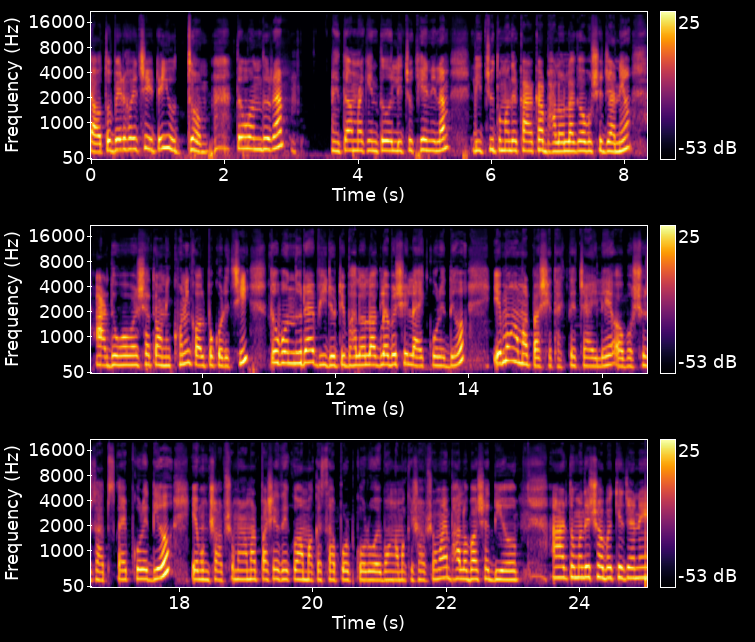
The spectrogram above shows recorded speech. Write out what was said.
তাও তো বের হয়েছে, এটাই উত্তম। তো বন্ধুরা তো আমরা কিন্তু লিচু খেয়ে নিলাম। লিচু তোমাদের কার কার ভালো লাগে অবশ্যই জানিও। আর বাবার সাথে অনেকক্ষণই গল্প করেছি। তো বন্ধুরা, ভিডিওটি ভালো লাগলে অবশ্যই লাইক করে দিও এবং আমার পাশে থাকতে চাইলে অবশ্যই সাবস্ক্রাইব করে দিও এবং সবসময় আমার পাশে থেকেও আমাকে সাপোর্ট করো এবং আমাকে সবসময় ভালোবাসা দিও। আর তোমাদের সবাইকে জানে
